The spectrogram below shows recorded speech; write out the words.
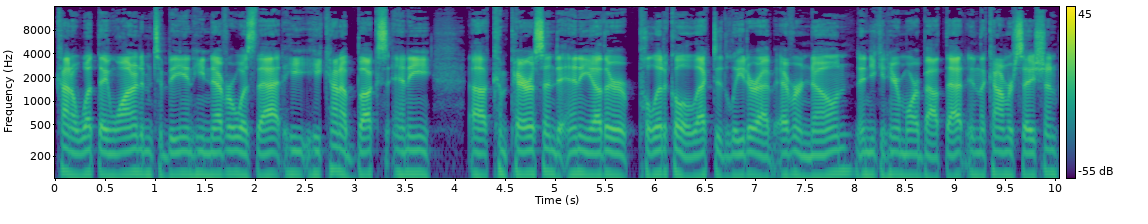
kind of what they wanted him to be, and he never was that. He he kind of bucks any uh, comparison to any other political elected leader I've ever known, and you can hear more about that in the conversation.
